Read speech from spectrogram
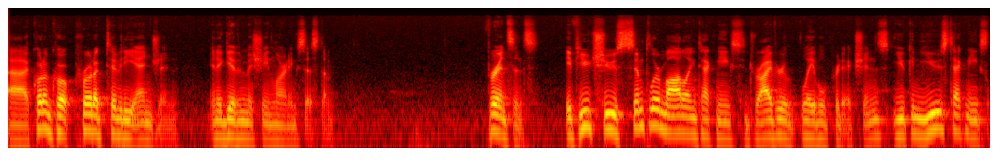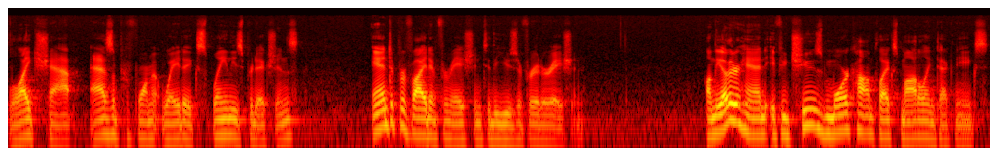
uh, quote unquote productivity engine in a given machine learning system. For instance, if you choose simpler modeling techniques to drive your label predictions, you can use techniques like SHAP as a performant way to explain these predictions and to provide information to the user for iteration. On the other hand, if you choose more complex modeling techniques,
